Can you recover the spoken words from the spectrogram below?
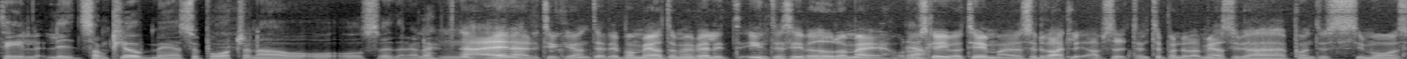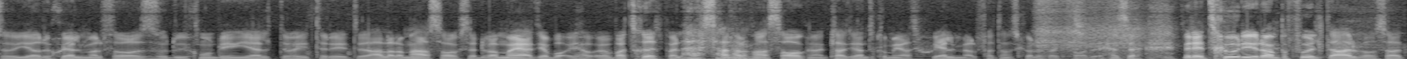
till Leeds som klubb med supporterna och, och, och, så vidare eller? Nej, nej det tycker jag inte. Det är bara mer att de är väldigt intensiva hur de är och de ja. skriver till mig. Så det var absolut inte på det var mer så här Pontus imorgon så gör du självmål för oss och du kommer bli en hjälte och hit och dit. Och alla de här sakerna. Det var mer att jag, bara, jag var trött på att läsa alla de här sakerna. Klart jag inte kommer göra ett självmål för att de ska sig kvar. Alltså, men det trodde ju de på fullt allvar. Så att,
